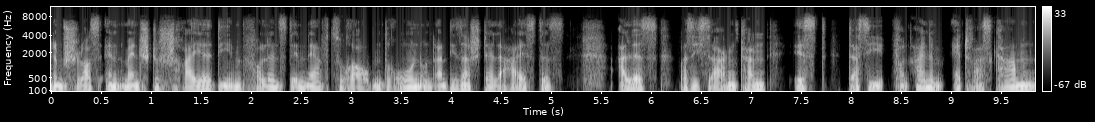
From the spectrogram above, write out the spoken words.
im Schloss entmenschte Schreie, die ihm vollends den Nerv zu rauben drohen. Und an dieser Stelle heißt es, alles, was ich sagen kann, ist, dass sie von einem etwas kamen,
